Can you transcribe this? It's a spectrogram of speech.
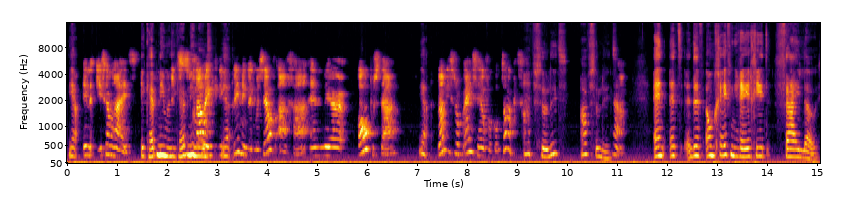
Ja. in de eenzaamheid. ik heb niemand, ik heb Dus niemand. Gauw ik die Ja, verbinding met mezelf aanga en weer open sta, Ja. dan is er opeens heel veel contact. absoluut. Absoluut. Ja, En het, de omgeving reageert feilloos.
